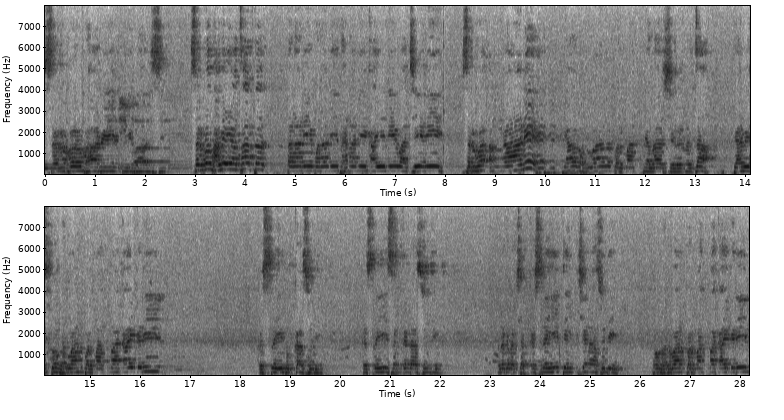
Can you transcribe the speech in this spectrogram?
सर्व भावे निवासी. सर्व भावे याचा अर्थ तनाने मनाने धनाने कायेने वाचेने सर्व अंगाने. या भगवान परमात्म्याला शरण जा. त्यावेळेस तो भगवान परमात्मा काय करील? कसलंही दुःख असू दे कसलंही संकट असू दे अलग लक्षात कसलंही टेन्शन असू दे. तो भगवान परमात्मा काय करील?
